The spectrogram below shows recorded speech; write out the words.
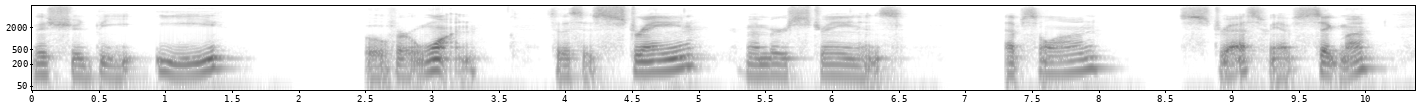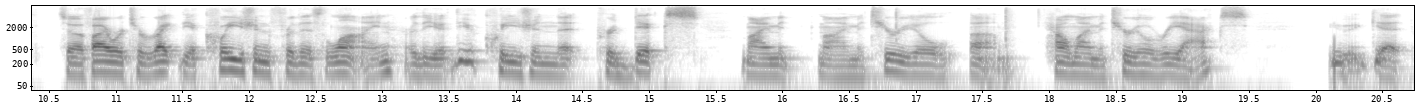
this should be E over 1. So this is strain. Remember, strain is epsilon. Stress, we have sigma. So if I were to write the equation for this line, or the, the equation that predicts my, my material, um, how my material reacts, you would get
